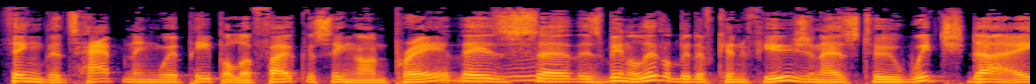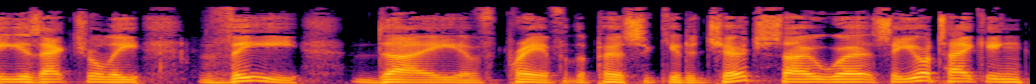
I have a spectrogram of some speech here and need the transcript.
thing that's happening where people are focusing on prayer. There's mm-hmm. uh, there's been a little bit of confusion as to which day is actually the day of prayer for the persecuted church. So, uh, so you're taking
